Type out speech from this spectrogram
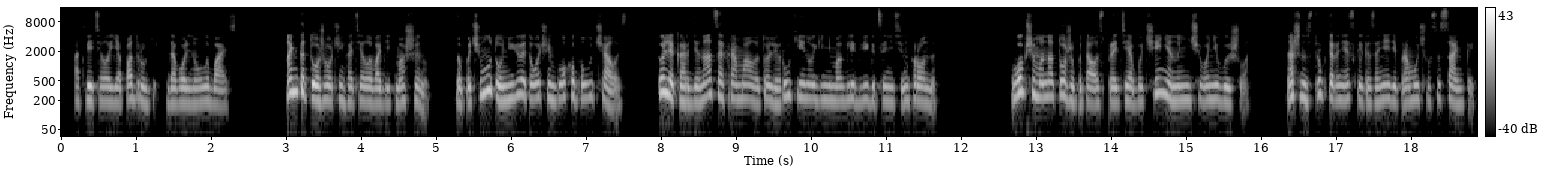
— ответила я подруге, довольно улыбаясь. Анька тоже очень хотела водить машину, но почему-то у нее это очень плохо получалось. То ли координация хромала, то ли руки и ноги не могли двигаться несинхронно. В общем, она тоже пыталась пройти обучение, но ничего не вышло. Наш инструктор несколько занятий промучился с Анькой,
